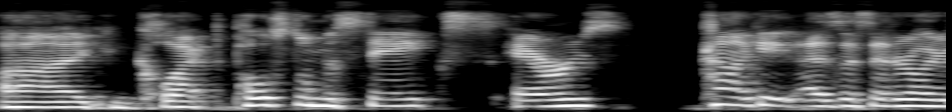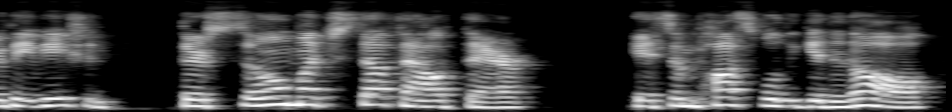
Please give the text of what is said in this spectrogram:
uh, you can collect postal mistakes, errors. Kind of like, as I said earlier with aviation, there's so much stuff out there, it's impossible to get it all.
